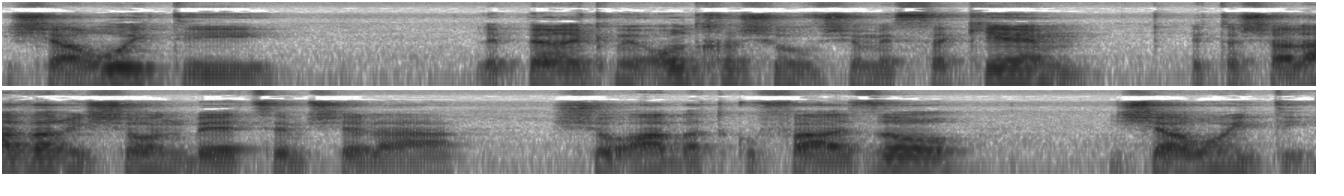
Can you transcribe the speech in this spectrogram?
יישארו איתי לפרק מאוד חשוב שמסכם את השלב הראשון בעצם של השואה בתקופה הזו, יישארו איתי.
